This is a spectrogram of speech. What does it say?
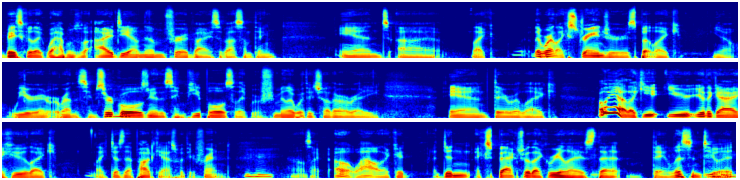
basically like what happens was I DM them for advice about something, and uh, like they weren't like strangers, but like you know we were around the same circles, near the same people, so like we were familiar with each other already, and they were like, "Oh yeah, like you you you're the guy who like like does that podcast with your friend." Mm-hmm. And I was like, "Oh wow!" Like I, I didn't expect or like realize that they listened to it,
